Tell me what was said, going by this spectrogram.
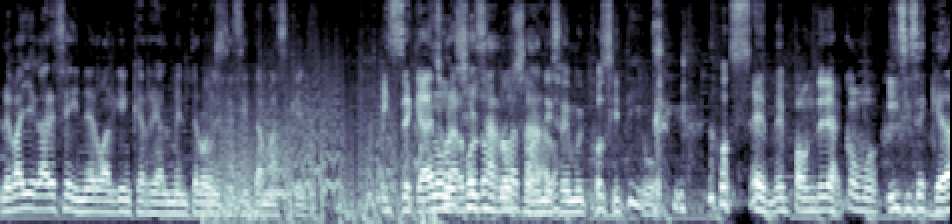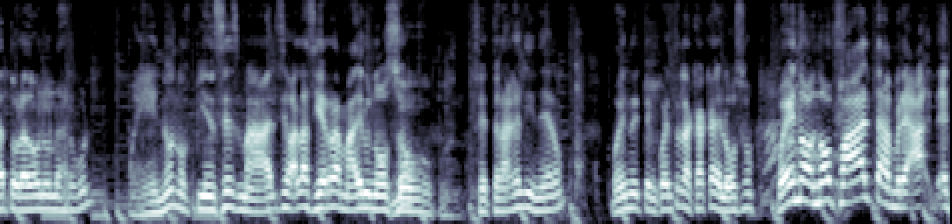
le va a llegar ese dinero a alguien que realmente lo necesita más que yo. Y si se queda en soy un árbol. César Lozano y soy muy positivo. no sé, me pondría como... ¿Y si se queda atorado en un árbol? Bueno, no pienses mal. Se va a la Sierra Madre un oso. No, pues. Se traga el dinero. Bueno, y te encuentras la caca del oso. Bueno, no falta, hombre. Ah, eh,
